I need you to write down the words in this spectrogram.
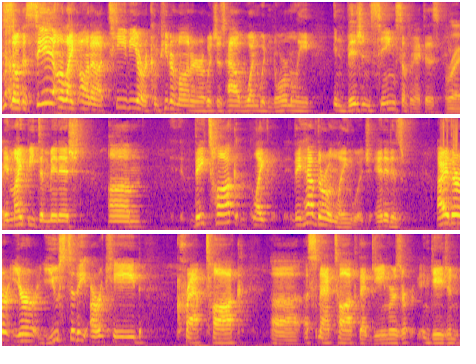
so to see it on like on a TV or a computer monitor, which is how one would normally envision seeing something like this, Right. it might be diminished. Um, they talk like they have their own language, and it is either you're used to the arcade crap talk, uh, a smack talk that gamers are engage in,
